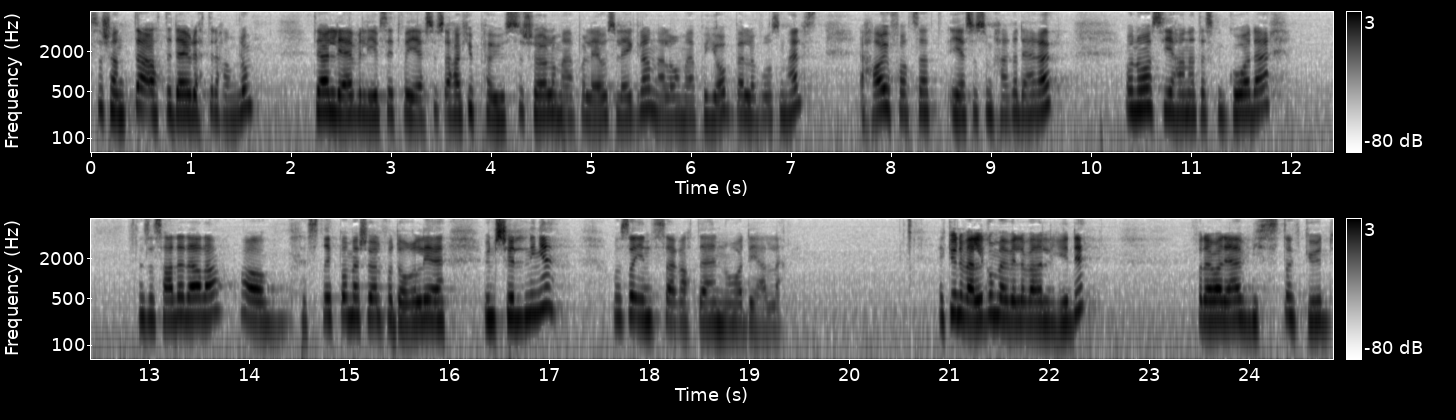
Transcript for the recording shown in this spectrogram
så skjønte jeg at det er jo dette det handler om. Det å leve livet sitt for Jesus. Jeg har ikke pause selv om jeg er på Leos Legeland eller om jeg er på jobb. eller hvor som helst. Jeg har jo fortsatt Jesus som herre der òg. Og nå sier han at jeg skal gå der. Og Så satt jeg der da og strippa meg sjøl for dårlige unnskyldninger. Og så innser jeg at det er nå det gjelder. Jeg kunne velge om jeg ville være lydig, for det var det jeg visste at Gud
